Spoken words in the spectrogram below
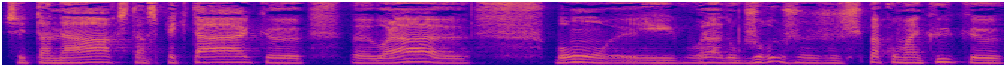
c'est un art, c'est un spectacle, euh, euh, voilà. Euh, bon, et voilà. Donc je, je, je suis pas convaincu que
